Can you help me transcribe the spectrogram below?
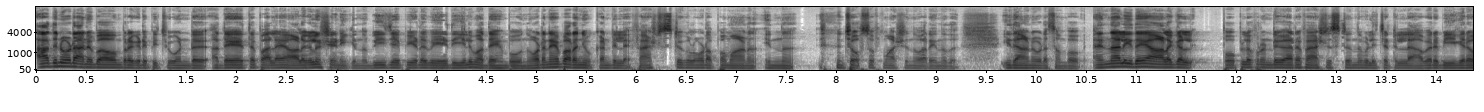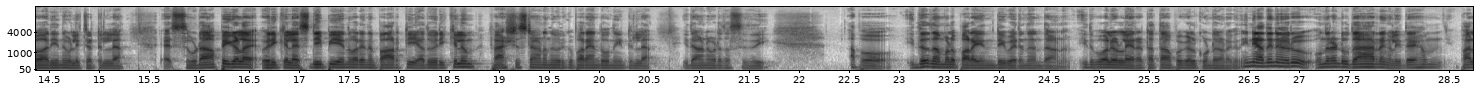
അതിനോട് അനുഭാവം പ്രകടിപ്പിച്ചുകൊണ്ട് അദ്ദേഹത്തെ പല ആളുകളും ക്ഷണിക്കുന്നു. ബി ജെ പിയുടെ വേദിയിലും അദ്ദേഹം പോകുന്നു. ഉടനെ പറഞ്ഞു കണ്ടില്ലേ ഫാഷിസ്റ്റുകളോടൊപ്പമാണ് ഇന്ന് ജോസഫ് മാഷ് എന്ന് പറയുന്നത്. ഇതാണ് ഇവിടെ സംഭവം. എന്നാൽ ഇതേ ആളുകൾ പോപ്പുലർ ഫ്രണ്ടുകാരെ ഫാഷിസ്റ്റ് എന്ന് വിളിച്ചിട്ടില്ല അവരെ ഭീകരവാദി എന്ന് വിളിച്ചിട്ടില്ല. സുഡാപ്പികളെ ഒരിക്കൽ എസ് ഡി പി എന്ന് പറയുന്ന പാർട്ടി അതൊരിക്കലും ഫാഷിസ്റ്റ് ആണെന്ന് ഇവർക്ക് പറയാൻ തോന്നിയിട്ടില്ല. ഇതാണ് ഇവിടുത്തെ സ്ഥിതി. അപ്പോൾ ഇത് നമ്മൾ പറയേണ്ടി വരുന്ന എന്താണ്? ഇതുപോലെയുള്ള ഇരട്ടത്താപ്പുകൾ കൊണ്ട് നടക്കുന്നത് ഇനി അതിന് ഒരു ഒന്ന് രണ്ട് ഉദാഹരണങ്ങൾ. ഇദ്ദേഹം പല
